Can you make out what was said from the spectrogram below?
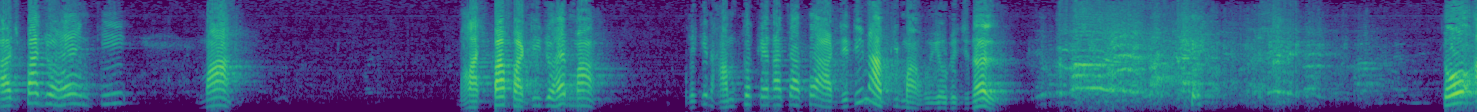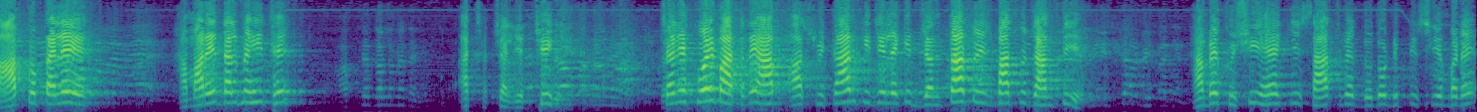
भाजपा जो है इनकी माँ। भाजपा पार्टी जो है माँ। लेकिन हम तो कहना चाहते हैं आरजेडी ना आपकी माँ हुई ओरिजिनल तो आप तो पहले हमारे दल में ही थे। आपके दल में नहीं अच्छा चलिए, ठीक। है चलिए, कोई बात नहीं, आप अस्वीकार कीजिए, लेकिन जनता तो इस बात को जानती है। हमें खुशी है कि साथ में दो दो डिप्टी सीएम बने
